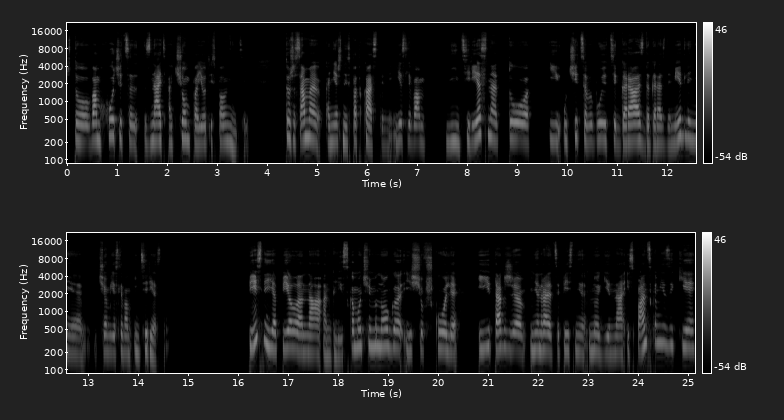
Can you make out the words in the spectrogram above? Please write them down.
что вам хочется знать, о чем поет исполнитель. То же самое, конечно, и с подкастами. Если вам неинтересно, то и учиться вы будете гораздо-гораздо медленнее, чем если вам интересно. Песни я пела на английском очень много еще в школе, и также мне нравятся песни многие на испанском языке,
